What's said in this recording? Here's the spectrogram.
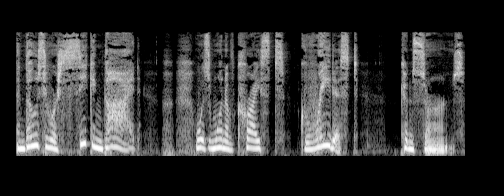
and those who are seeking God was one of Christ's greatest concerns.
